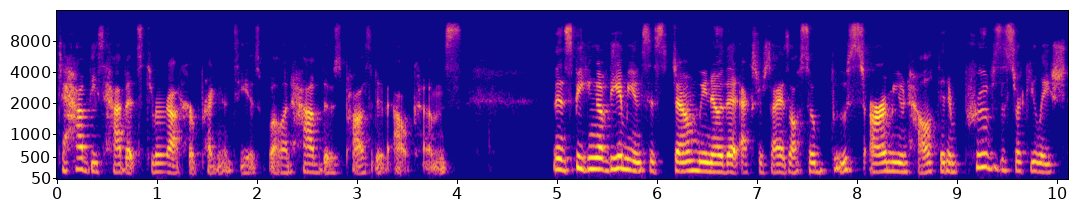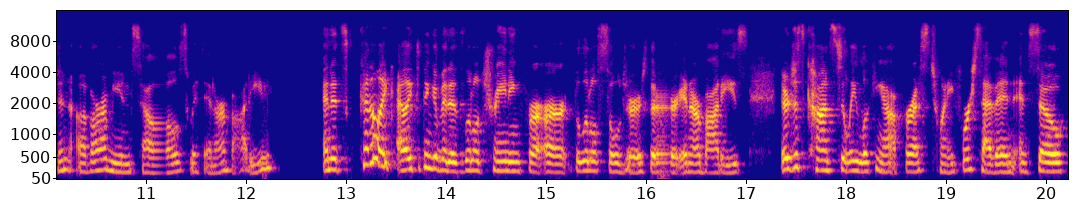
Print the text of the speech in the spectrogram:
to have these habits throughout her pregnancy as well and have those positive outcomes then, speaking of the immune system, we know that exercise also boosts our immune health. It improves the circulation of our immune cells within our body. And it's kind of like I like to think of it as little training for our the little soldiers that are in our bodies. They're just constantly looking out for us 24/7. And so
